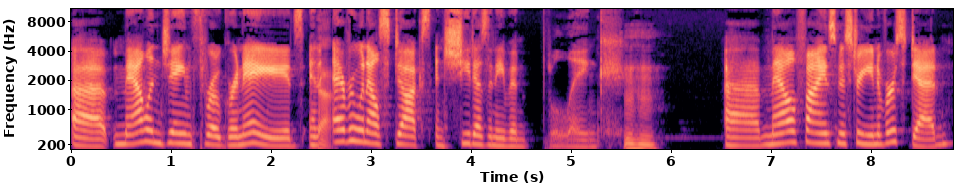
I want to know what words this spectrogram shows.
uh, Mal and Jayne throw grenades and Yeah. everyone else ducks and she doesn't even blink. Uh, Mal finds Mr. Universe dead.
